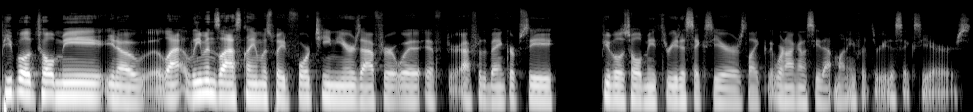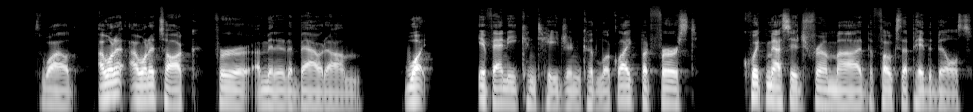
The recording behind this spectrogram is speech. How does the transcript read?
people have told me, you know, Lehman's last claim was paid 14 years after it w- after the bankruptcy. People have told me three to six years. Like we're not going to see that money for three to six years. It's wild. I want to I want to talk for a minute about um what if any contagion could look like, but first, quick message from uh, the folks that pay the bills.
